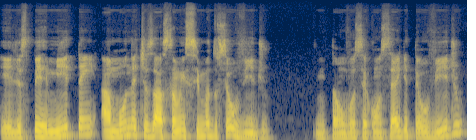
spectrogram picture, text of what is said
eles permitem a monetização em cima do seu vídeo. Então você consegue ter o vídeo,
